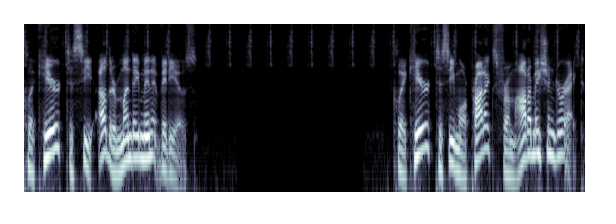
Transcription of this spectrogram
Click here to see other Monday Minute videos. Click here to see more products from Automation Direct.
